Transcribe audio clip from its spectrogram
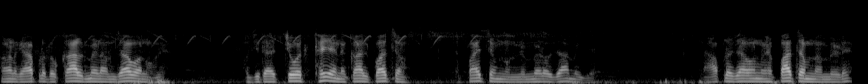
કારણ કે આપણે તો કાલ મેળામાં જવાનું છે. હજી તો ચોથ થઈ અને કાલ પાંચમ. પાંચમનો મેળો જામી જાય. આપણે જવાનું છે પાંચમના મેળે.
